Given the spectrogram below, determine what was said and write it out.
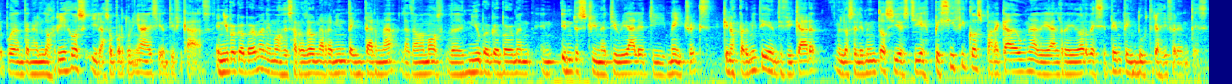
que puedan tener los riesgos y las oportunidades identificadas. En Newberger Berman hemos desarrollado una herramienta interna, la llamamos The Newberger Berman Industry Materiality Matrix, que nos permite identificar los elementos ESG específicos para cada una de alrededor de 70 industrias diferentes.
